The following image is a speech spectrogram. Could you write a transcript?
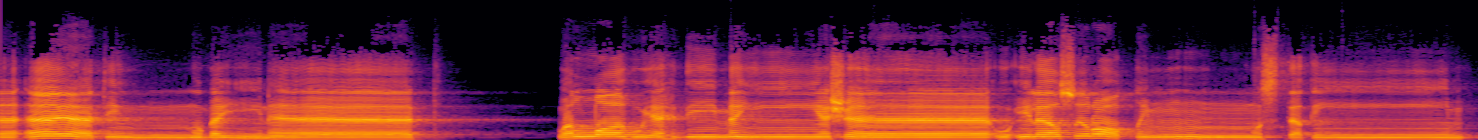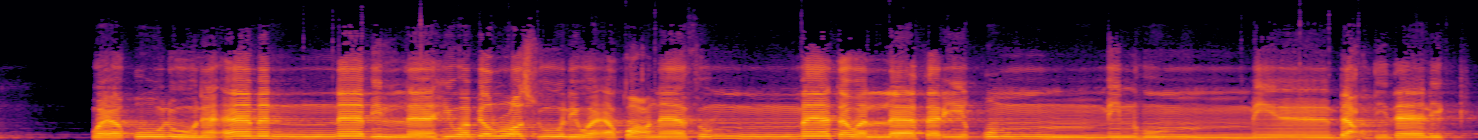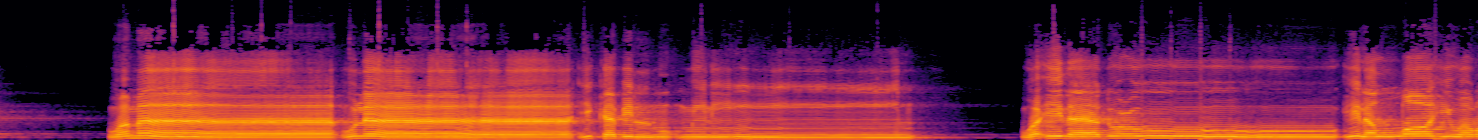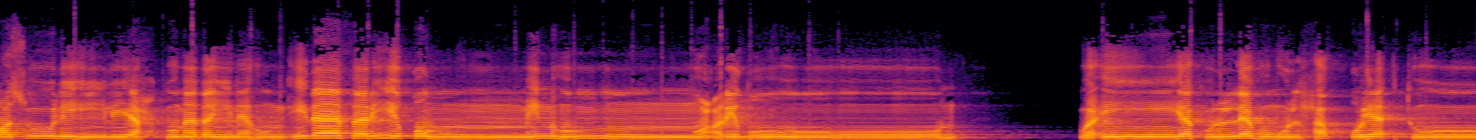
آيات بينات والله يهدي من يشاء إلى صراط مستقيم ويقولون آمنا بالله وبالرسول وأطعنا ثم يتولى فريق منهم من بعد ذلك وما أولئك بالمؤمنين وإذا دعوا إلى الله ورسوله ليحكم بينهم إذا فريق منهم معرضون وإن يكن لهم الحق يأتوا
